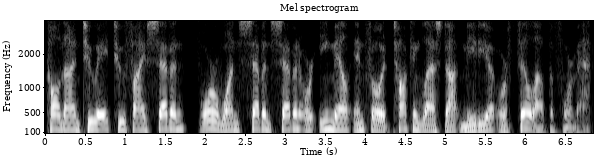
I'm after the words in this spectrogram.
Call 928-257-4177 or email info at talkingglass.media or fill out the format.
